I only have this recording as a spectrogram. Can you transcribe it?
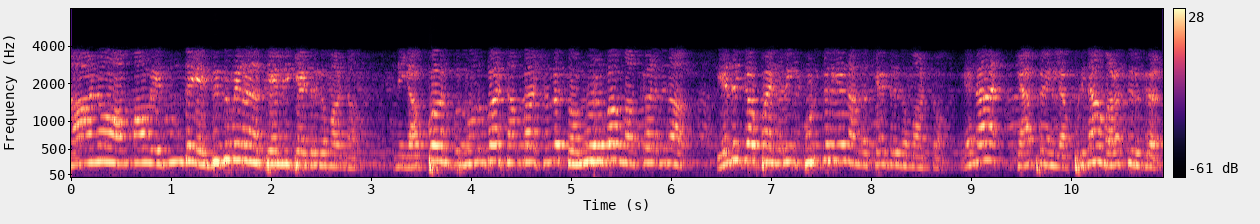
நானும் அம்மாவும் எந்த எதுக்குமே நான் கேள்வி கேட்டிருக்க மாட்டோம். இன்னைக்கு அப்பா இப்ப நூறு ரூபாய் சம்பாதிச்சோம்னா தொண்ணூறு ரூபாய் மக்களுக்கு தான் எதுக்கு அப்பா இந்த வரைக்கும் கொடுக்குறீங்க நாங்க கேட்டிருக்க மாட்டோம். ஏன்னா கேப்டன் அப்படிதான் வளர்த்துருக்கிறார்.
